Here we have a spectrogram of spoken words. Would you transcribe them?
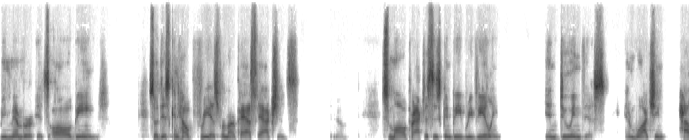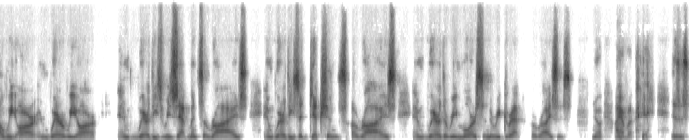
remember it's all beings. So this can help free us from our past actions. You know, small practices can be revealing in doing this and watching how we are and where we are and where these resentments arise and where these addictions arise and where the remorse and the regret arises. You know, I have a is this is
